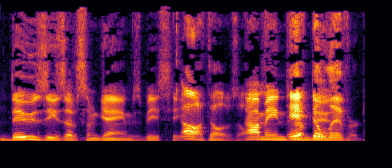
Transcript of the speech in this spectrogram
doozies of some games, BC. Oh, I thought it was awesome. I mean, it some doozies. delivered.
